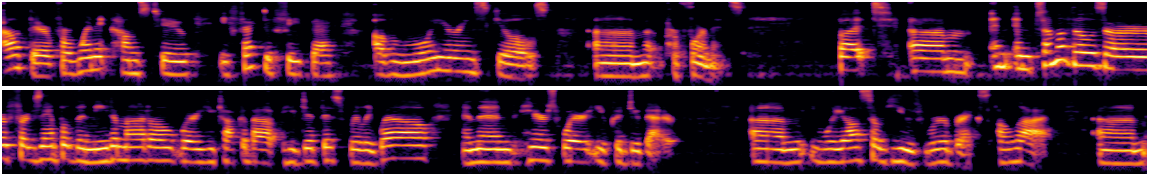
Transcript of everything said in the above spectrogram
out there for when it comes to effective feedback of lawyering skills um, performance. But, um, and, and some of those are, for example, the NITA model, where you talk about you did this really well, and then here's where you could do better. Um, we also use rubrics a lot um,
